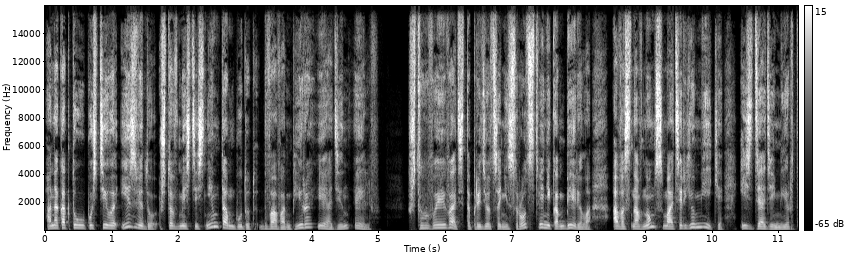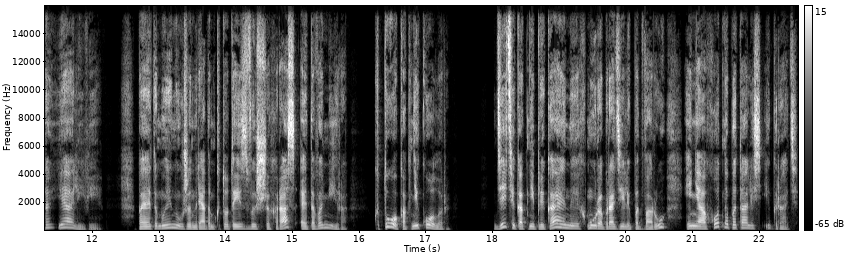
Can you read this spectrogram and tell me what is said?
она как-то упустила из виду, что вместе с ним там будут два вампира и один эльф что воевать-то придется не с родственником Берила, а в основном с матерью Мики и с дядей Мирта и Оливией. Поэтому и нужен рядом кто-то из высших рас этого мира. Кто, как не? Дети, как неприкаянные, хмуро бродили по двору и неохотно пытались играть.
